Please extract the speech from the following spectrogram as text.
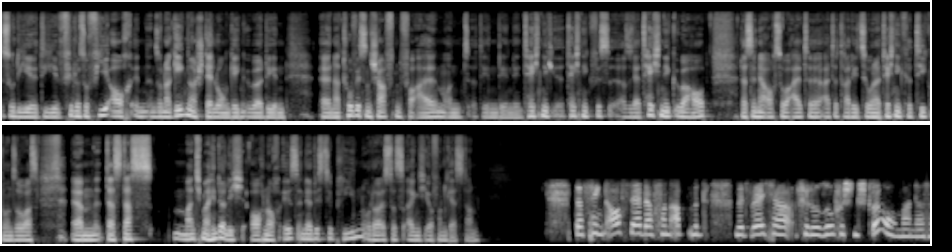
so die, die Philosophie auch in, in so einer Gegnerstellung gegenüber den äh, Naturwissenschaften vor allem und den, den, den Technik, Technik, also der Technik überhaupt, das sind ja auch so alte, alte Traditionen, der Technikkritik und sowas, ähm, dass das manchmal hinderlich auch noch ist in der Disziplin oder ist das eigentlich eher von gestern? Das hängt auch sehr davon ab, mit, mit welcher philosophischen Strömung man das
